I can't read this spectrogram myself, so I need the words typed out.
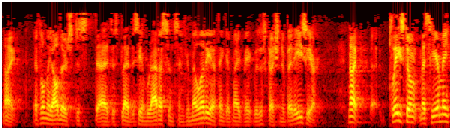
Now, if only others just, uh, displayed the same reticence and humility, I think it might make the discussion a bit easier. Now, please don't mishear me.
